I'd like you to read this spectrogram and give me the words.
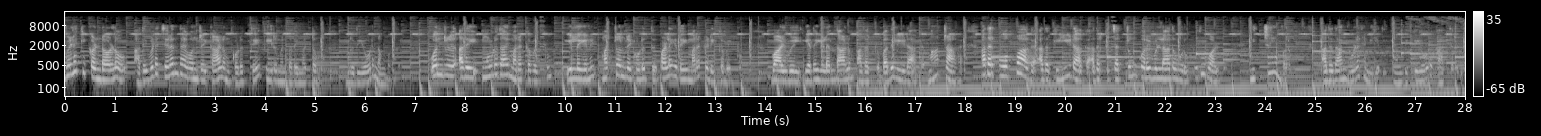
விலக்கிக் கொண்டாலோ அதைவிட சிறந்த ஒன்றை காலம் கொடுத்தே தீரும் என்பதை மட்டும் உறுதியோடு நம்புங்கள். ஒன்று அதை முழுதாய் மறக்க வைக்கும். இல்லையெனில் மற்றொன்றை கொடுத்து பழையதை மறக்கடிக்க வைக்கும். வாழ்வில் எதை இழந்தாலும் அதற்கு பதிலீடாக மாற்றாக அதற்கு ஒப்பாக அதற்கு ஈடாக அதற்கு சற்றும் குறைவில்லாத ஒரு புது வாழ்வு நிச்சயம் வரும். அதுதான் உலக நியதி நம்பிக்கையோடு காத்திருங்க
